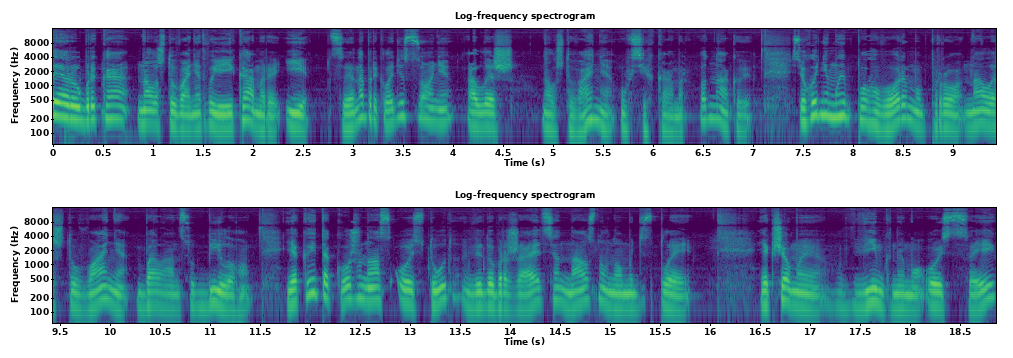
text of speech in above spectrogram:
Це рубрика налаштування твоєї камери. І це на прикладі Sony, але ж налаштування у всіх камер однакові. Сьогодні ми поговоримо про налаштування балансу білого, який також у нас ось тут відображається на основному дисплеї. Якщо ми ввімкнемо ось цей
